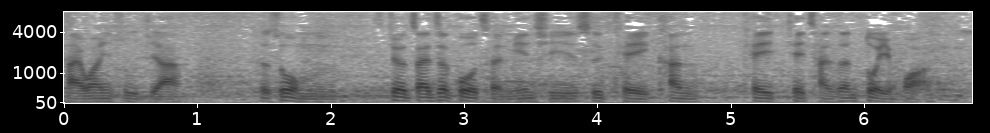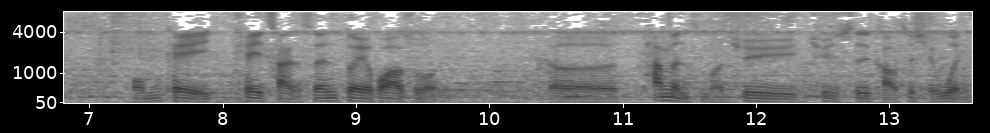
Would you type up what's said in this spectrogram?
台湾艺术家，可是我们。就在这过程里面，其实是可以看，可以可以产生对话。我们可以可以产生对话，说，呃，他们怎么去去思考这些问题，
